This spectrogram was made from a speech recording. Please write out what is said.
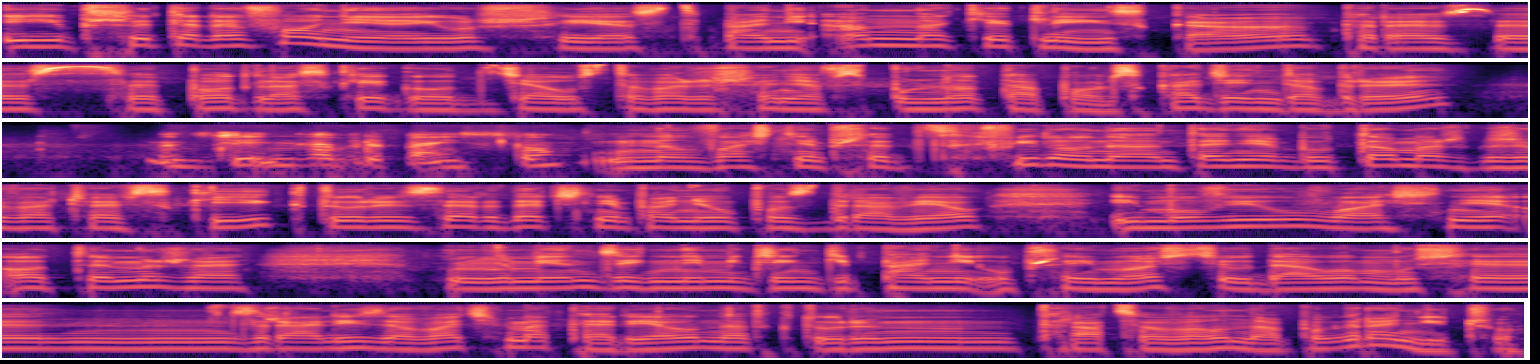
I przy telefonie już jest pani Anna Kietlińska, prezes Podlaskiego Oddziału Stowarzyszenia Wspólnota Polska. Dzień dobry. Dzień dobry Państwu. No właśnie przed chwilą na antenie był Tomasz Grzywaczewski, który serdecznie Panią pozdrawiał i mówił właśnie o tym, że między innymi dzięki Pani uprzejmości udało mu się mm, zrealizować materiał, nad którym pracował na pograniczu.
